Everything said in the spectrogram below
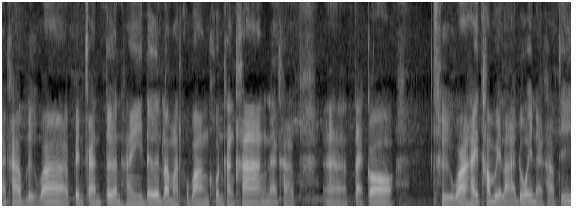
นะครับ หรือว่าเป็นการเตือนให้เดินระมัดระวังคนข้างๆนะครับแต่ก็ถือว่าให้ทำเวลาด้วยนะครับที่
